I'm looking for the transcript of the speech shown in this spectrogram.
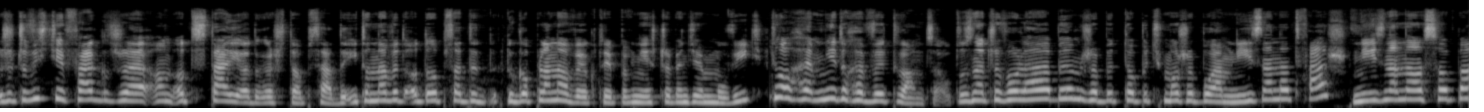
rzeczywiście fakt, że on odstaje od reszty obsady i to nawet od obsady drugoplanowej, o której pewnie jeszcze będziemy mówić, trochę mnie trochę wytrącał. To znaczy, wolałabym, żeby to być może była mniej znana twarz, mniej znana osoba,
